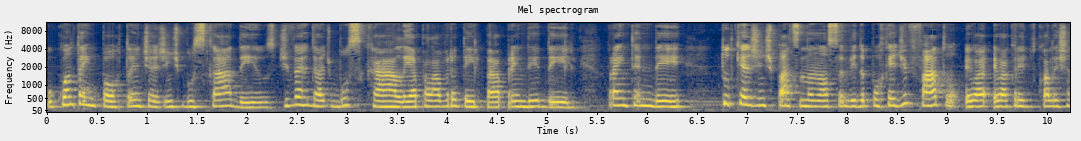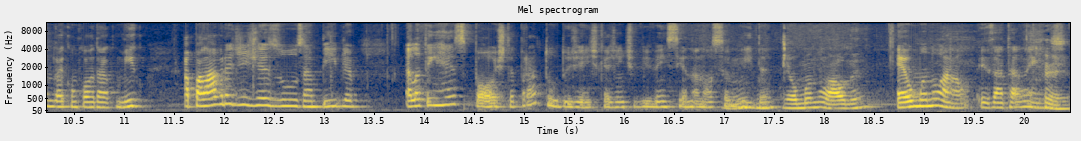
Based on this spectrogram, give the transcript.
O quanto é importante a gente buscar a Deus, de verdade buscar, ler a palavra dele, para aprender dele, para entender tudo que a gente passa na nossa vida, porque de fato, eu, eu acredito que o Alexandre vai concordar comigo, a palavra de Jesus, a Bíblia, ela tem resposta para tudo, gente, que a gente vivencia na nossa uhum. vida. É o manual, né? É o manual, exatamente. É,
